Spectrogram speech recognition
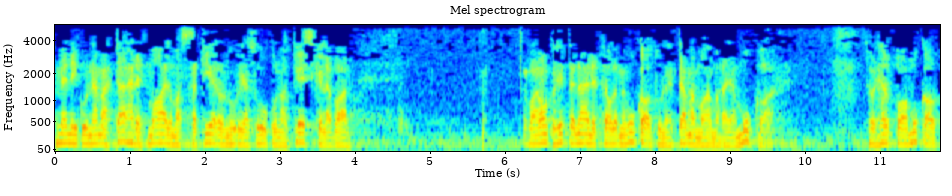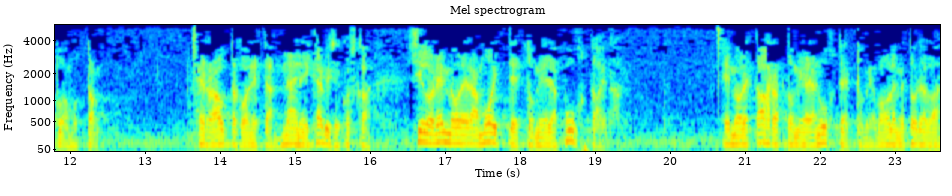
me niin kuin nämä tähdet maailmassa kierron nurjan suukunnan keskellä, vaan vai onko sitten näin, että olemme mukautuneet tämän maailman ajan mukaan? Se on helppoa mukautua, mutta Herra auttakoon, että näin ei kävisi, koska silloin emme ole enää moitteettomia ja puhtaita. Emme ole tahrattomia ja nuhteettomia, vaan olemme todella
